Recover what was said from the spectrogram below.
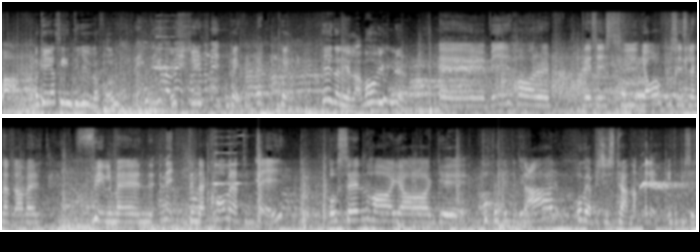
ah. Okej, jag ska intervjua folk. Intervjua mig, följ med mig! Okej, okej. Hej Daniela, vad har vi gjort nu? Eh, vi har precis, jag har precis lämnat över filmen, nej den där kameran till dig. Och sen har jag eh, tittat lite där och vi har precis tränat, eller inte precis,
